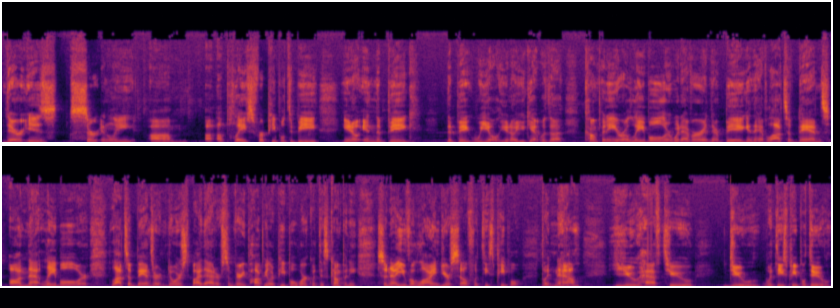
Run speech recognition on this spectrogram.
there is certainly um, a, a, place for people to be, you know, in the big the big wheel. You know, you get with a company or a label or whatever, and they're big and they have lots of bands on that label, or lots of bands are endorsed by that, or some very popular people work with this company. So now you've aligned yourself with these people, but now you have to do what these people do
